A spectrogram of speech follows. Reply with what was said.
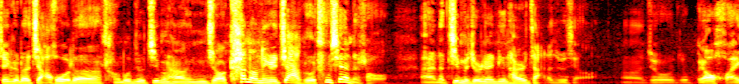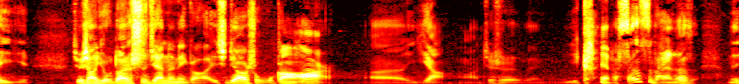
这个的假货的程度就基本上，你只要看到那个价格出现的时候，哎，那基本就认定它是假的就行了。嗯，就就不要怀疑。就像有段时间的那个 HD 二十五杠二，呃一样啊，就是一看见它三四百，那那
